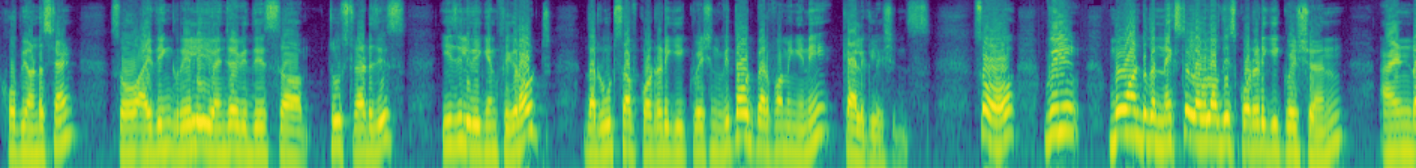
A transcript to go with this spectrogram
Hope you understand. So, I think really you enjoy with these uh, two strategies easily we can figure out the roots of quadratic equation without performing any calculations. So, we will move on to the next level of this quadratic equation and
